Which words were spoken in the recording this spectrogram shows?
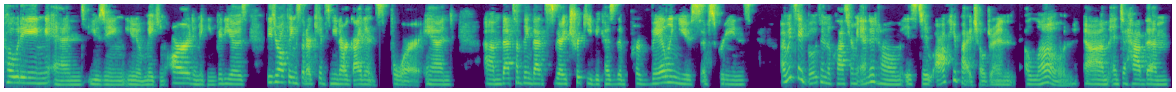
coding and using, you know, making art and making videos. These are all things that our kids need our guidance for, and um, that's something that's very tricky because the prevailing use of screens I would say both in the classroom and at home is to occupy children alone um, and to have them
